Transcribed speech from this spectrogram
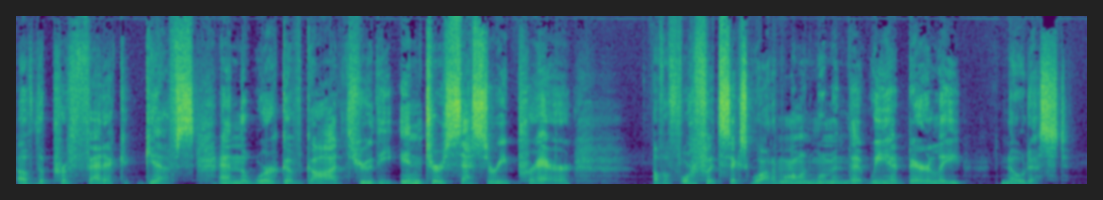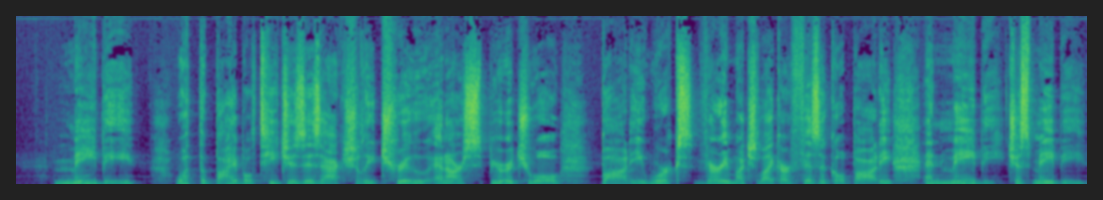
of the prophetic gifts and the work of God through the intercessory prayer of a four foot six Guatemalan woman that we had barely noticed. Maybe what the Bible teaches is actually true, and our spiritual body works very much like our physical body, and maybe, just maybe,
